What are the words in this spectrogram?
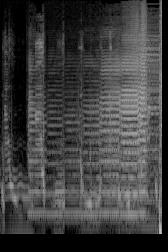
Música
